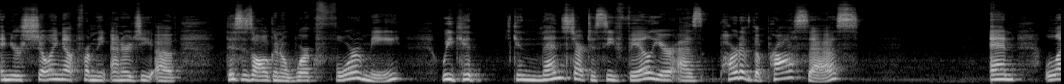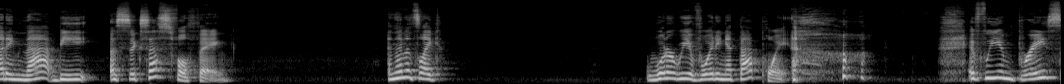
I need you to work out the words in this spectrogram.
and you're showing up from the energy of this is all going to work for me, we could can then start to see failure as part of the process and letting that be a successful thing. And then it's like, what are we avoiding at that point? if we embrace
